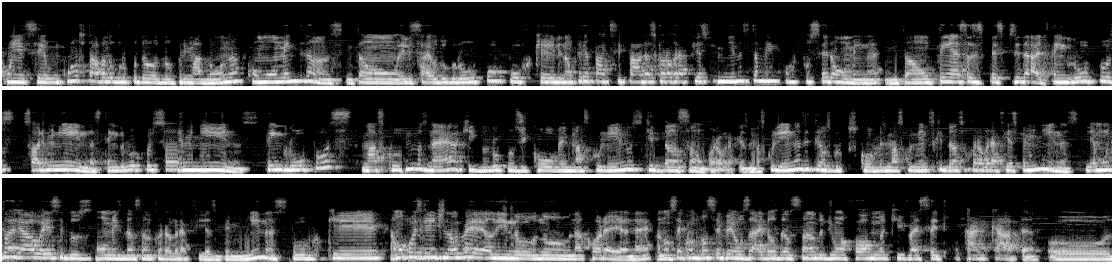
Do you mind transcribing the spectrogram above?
reconheceu enquanto estava no grupo do, do Primadona como homem trans. Então, ele saiu do grupo porque ele não queria participar das coreografias femininas também por, por ser homem, né? Então, tem essas especificidades. Tem grupos só de meninas, tem grupos só de meninos, tem grupos masculinos, né? Aqui, grupos de cover masculinos que dançam coreografias masculinas e tem os grupos covers masculinos que dançam coreografias femininas. E é muito legal esse dos homens dançando coreografias femininas, porque é uma coisa que a gente não vê ali no, no na Coreia, né? A não ser quando você vê os idols dançando de uma forma que vai ser, tipo, caricata ou,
